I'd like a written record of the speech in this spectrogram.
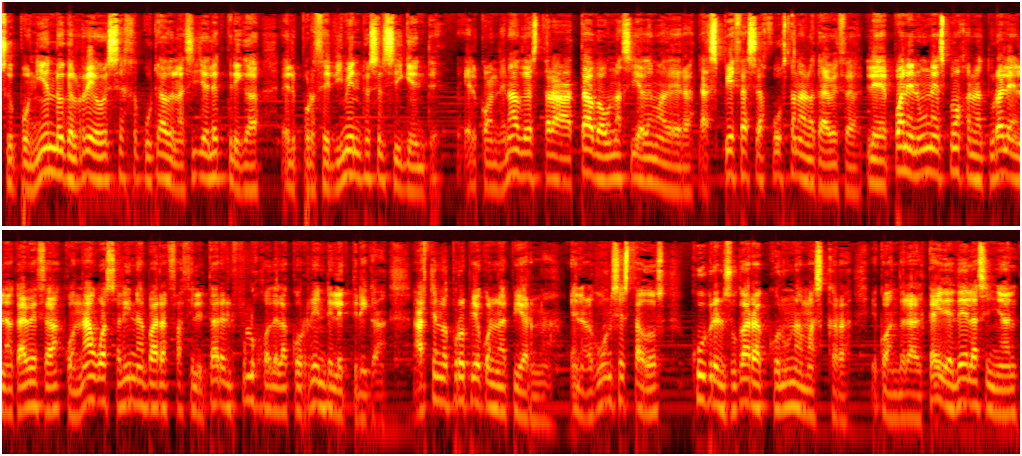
Suponiendo que el reo es ejecutado en la silla eléctrica, el procedimiento es el siguiente. El condenado estará atado a una silla de madera. Las piezas se ajustan a la cabeza. Le ponen una esponja natural en la cabeza con agua salina para facilitar el flujo de la corriente eléctrica. Hacen lo propio con la pierna. En algunos estados cubren su cara con una máscara y cuando el alcaide dé la señal,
